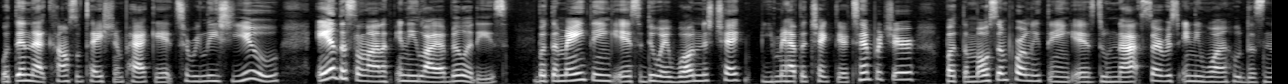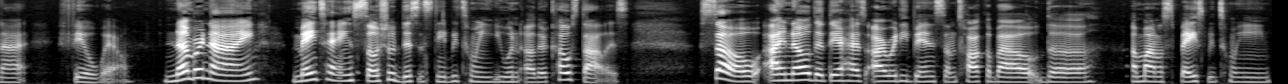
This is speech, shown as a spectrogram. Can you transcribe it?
within that consultation packet to release you and the salon of any liabilities. But the main thing is to do a wellness check. You may have to check their temperature, but the most important thing is do not service anyone who does not feel well. Number nine, maintain social distancing between you and other co stylists. So I know that there has already been some talk about the amount of space between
